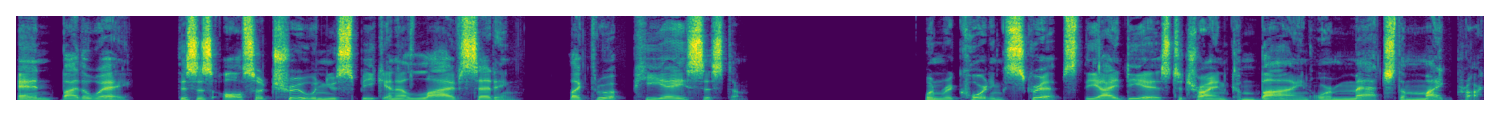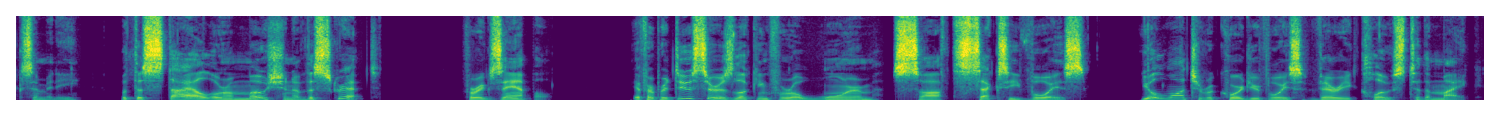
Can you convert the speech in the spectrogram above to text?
And, by the way, this is also true when you speak in a live setting like through a PA system. When recording scripts, the idea is to try and combine or match the mic proximity with the style or emotion of the script. For example, if a producer is looking for a warm, soft, sexy voice, you'll want to record your voice very close to the mic.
